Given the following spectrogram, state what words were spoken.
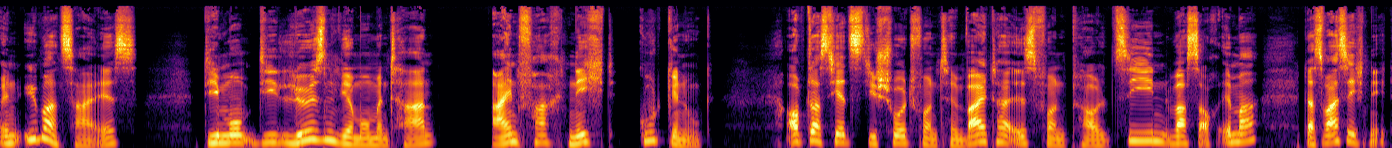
in Überzahl ist, die, die lösen wir momentan einfach nicht gut genug. Ob das jetzt die Schuld von Tim Walter ist, von Paul Zien, was auch immer, das weiß ich nicht.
